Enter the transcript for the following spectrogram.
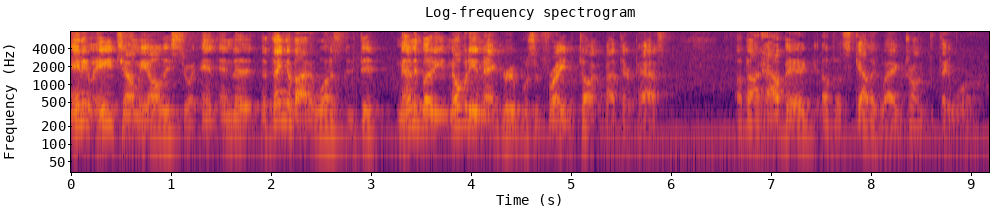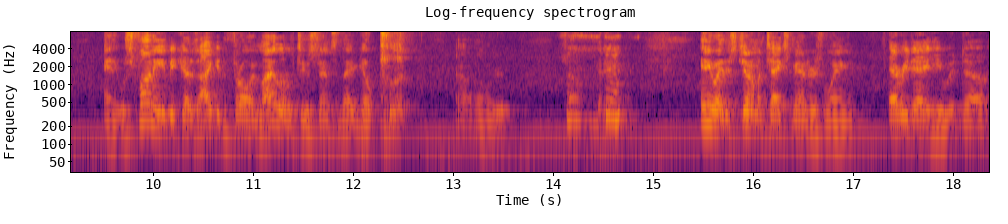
Anyway, he'd tell me all these stories, and, and the, the thing about it was that anybody, nobody in that group was afraid to talk about their past, about how big of a scallywag drunk that they were. And it was funny because I could throw in my little two cents and they'd go, I don't know. weird. So, anyway. anyway, this gentleman takes me under his wing. Every day he would uh,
